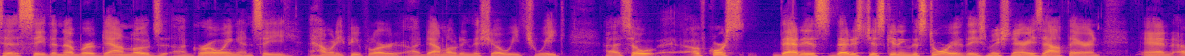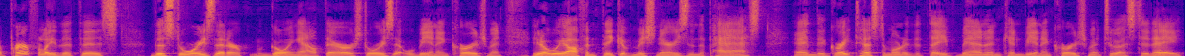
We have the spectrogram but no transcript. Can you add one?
to see the number of downloads uh, growing and see how many people are uh, downloading the show each week. Uh, so, of course, that is that is just getting the story of these missionaries out there, and and uh, prayerfully that this the stories that are going out there are stories that will be an encouragement. You know, we often think of missionaries in the past and the great testimony that they've been and can be an encouragement to us today,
